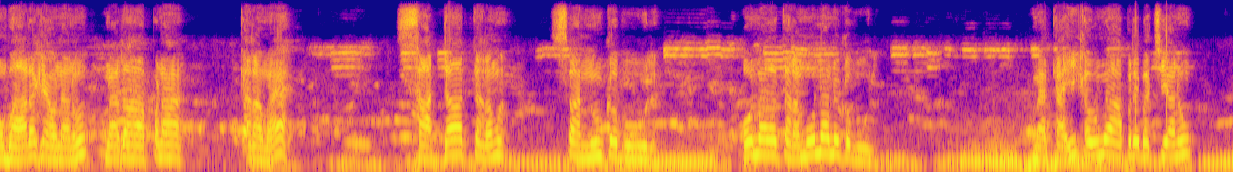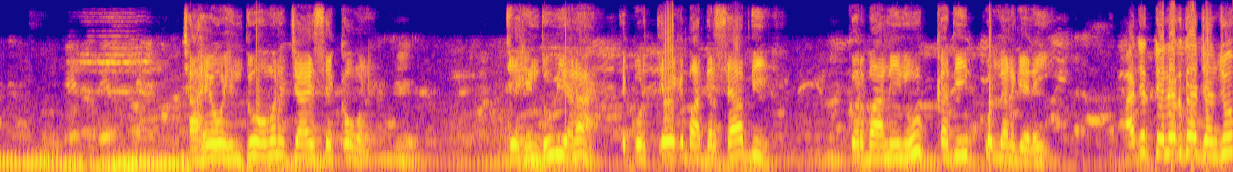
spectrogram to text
ਮੁਬਾਰਕ ਹੈ ਉਹਨਾਂ ਨੂੰ। ਉਹਨਾਂ ਦਾ ਆਪਣਾ ਧਰਮ ਹੈ। ਸਾਡਾ ਧਰਮ ਸਾਨੂੰ ਕਬੂਲ। ਉਹਨਾਂ ਦਾ ਧਰਮ ਉਹਨਾਂ ਨੂੰ ਕਬੂਲ। ਮੈਂ ਤਾਂ ਇਹੀ ਕਹੂੰਗਾ ਆਪਣੇ ਬੱਚਿਆਂ ਨੂੰ ਚਾਹੇ ਉਹ ਹਿੰਦੂ ਹੋਵਣ ਚਾਹੇ ਸਿੱਖ ਹੋਵਣ। ਜੇ ਹਿੰਦੂ ਵੀ ਹੈ ਨਾ ਤੇ ਗੁਰੂ ਤੇਗ ਬਹਾਦਰ ਸਾਹਿਬ ਦੀ ਕੁਰਬਾਨੀ ਨੂੰ ਕਦੀ ਭੁੱਲਣਗੇ ਨਹੀਂ। ਅੱਜ ਤਿਲਕ ਤੇ ਜੰਜੂ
